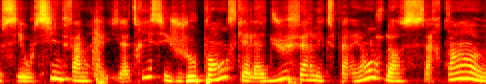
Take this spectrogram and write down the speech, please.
c'est aussi une femme réalisatrice et je pense qu'elle a dû faire l'expérience d'un certain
